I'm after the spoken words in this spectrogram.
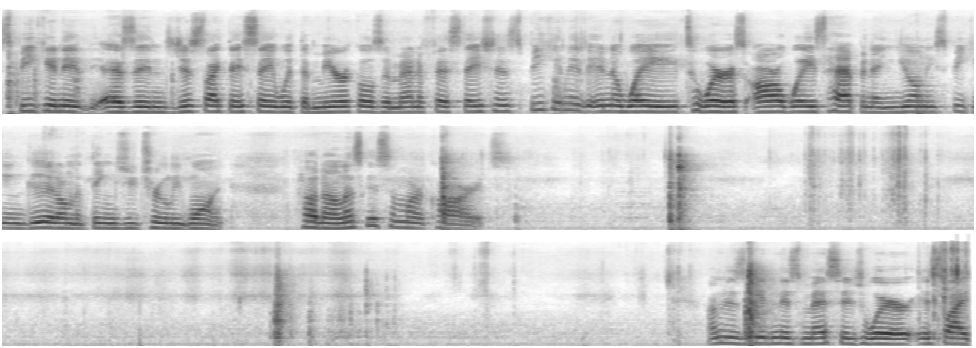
Speaking it as in just like they say with the miracles and manifestations speaking it in a way to where it's always happening. You only speaking good on the things you truly want. Hold on let's get some more cards I'm just getting this message where it's like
